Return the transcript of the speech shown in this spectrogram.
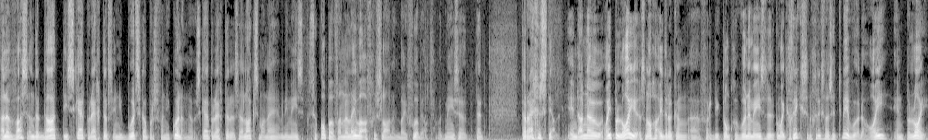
hulle was inderdaad die skerp regters en die boodskappers van die koning. Nou 'n skerp regter is 'n laksman hè, wie die mense se koppe van hulle lywe afgeslaan het byvoorbeeld wat mense ter tereggestel. En dan nou hoipeloi is nog 'n uitdrukking uh, vir die klomp gewone mense. Dit kom uit Grieks en Grieks was dit twee woorde, hoi en peloi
